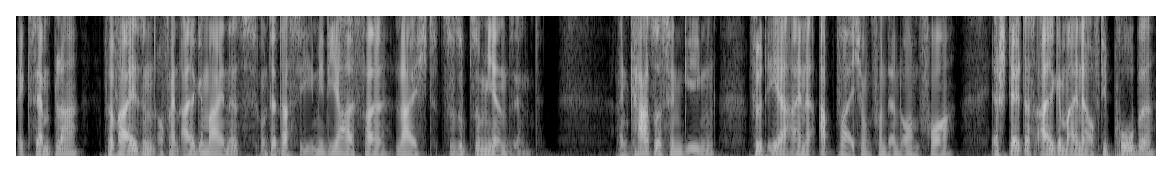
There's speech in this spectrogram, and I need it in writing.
Exempla verweisen auf ein allgemeines, unter das sie im Idealfall leicht zu subsumieren sind. Ein Kasus hingegen führt eher eine Abweichung von der Norm vor, er stellt das Allgemeine auf die Probe,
